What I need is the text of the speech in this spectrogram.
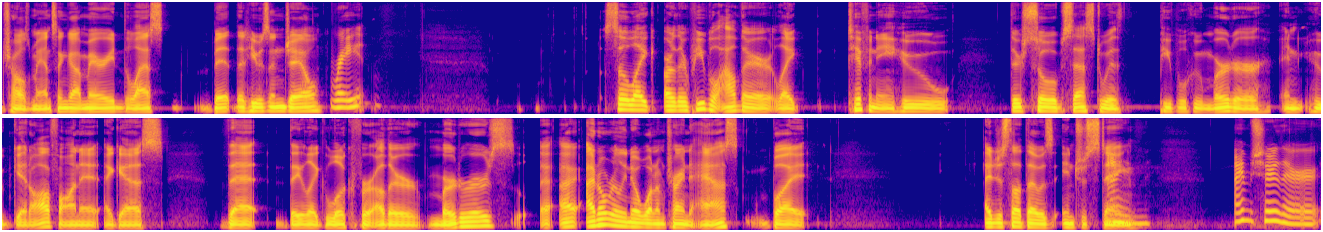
Charles Manson got married the last bit that he was in jail. Right. So like are there people out there like Tiffany who they're so obsessed with people who murder and who get off on it, I guess, that they like look for other murderers? I I don't really know what I'm trying to ask, but I just thought that was interesting. I'm, I'm sure there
